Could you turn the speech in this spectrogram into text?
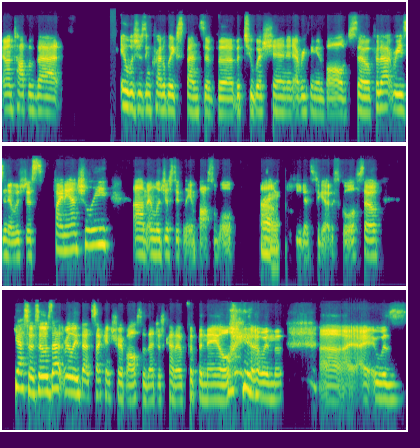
And on top of that it was just incredibly expensive the the tuition and everything involved. So for that reason it was just financially um, and logistically impossible um, right. for students to go to school. So yeah so so it was that really that second trip also that just kind of put the nail you know in the uh I, it was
